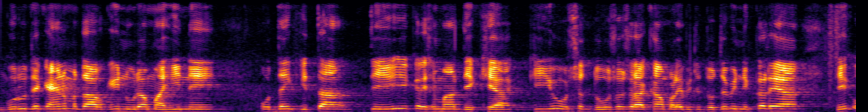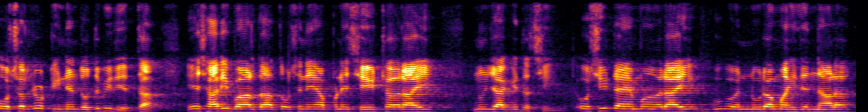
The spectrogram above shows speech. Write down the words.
ਗੁਰੂ ਦੇ ਕਹਿਣ ਮੁਤਾਬਕ ਹੀ ਨੂਰਾ ਮਾਹੀ ਨੇ ਉੱਦਾਂ ਹੀ ਕੀਤਾ ਅਤੇ ਇਹ ਕਰਿਸ਼ਮਾ ਦੇਖਿਆ ਕਿ ਉਸ ਦੋ ਸੌ ਸਰਾਖਾਂ ਵਾਲੇ ਵਿੱਚ ਦੁੱਧ ਵੀ ਨਿਕਲ ਰਿਹਾ ਅਤੇ ਉਸ ਝੋਟੀ ਨੇ ਦੁੱਧ ਵੀ ਦੇ ਦਿੱਤਾ। ਇਹ ਸਾਰੀ ਵਾਰਦਾਤ ਉਸਨੇ ਆਪਣੇ ਸੇਠ ਰਾਏ ਨੂੰ ਜਾ ਕੇ ਦੱਸੀ। ਉਸੇ ਟਾਈਮ ਰਾਏ ਗੁ- ਨੂਰਾ ਮਾਹੀ ਦੇ ਨਾਲ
